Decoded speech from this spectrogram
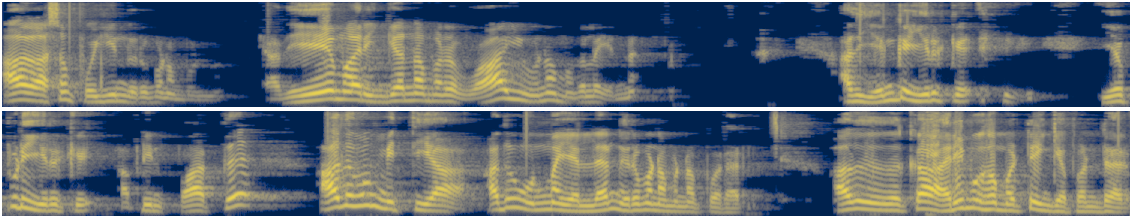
ஆகாசம் பொய்ன்னு நிரூபணம் பண்ணும் அதே மாதிரி இங்கே என்ன பண்ணுற வாயுன்னா முதல்ல என்ன? அது எங்கே இருக்குது எப்படி இருக்குது அப்படின்னு பார்த்து அதுவும் மித்தியா அதுவும் உண்மை இல்லைன்னு நிறுவனம் பண்ண போகிறார் அதுக்கா அறிமுகம் மட்டும் இங்கே பண்ணுறார்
